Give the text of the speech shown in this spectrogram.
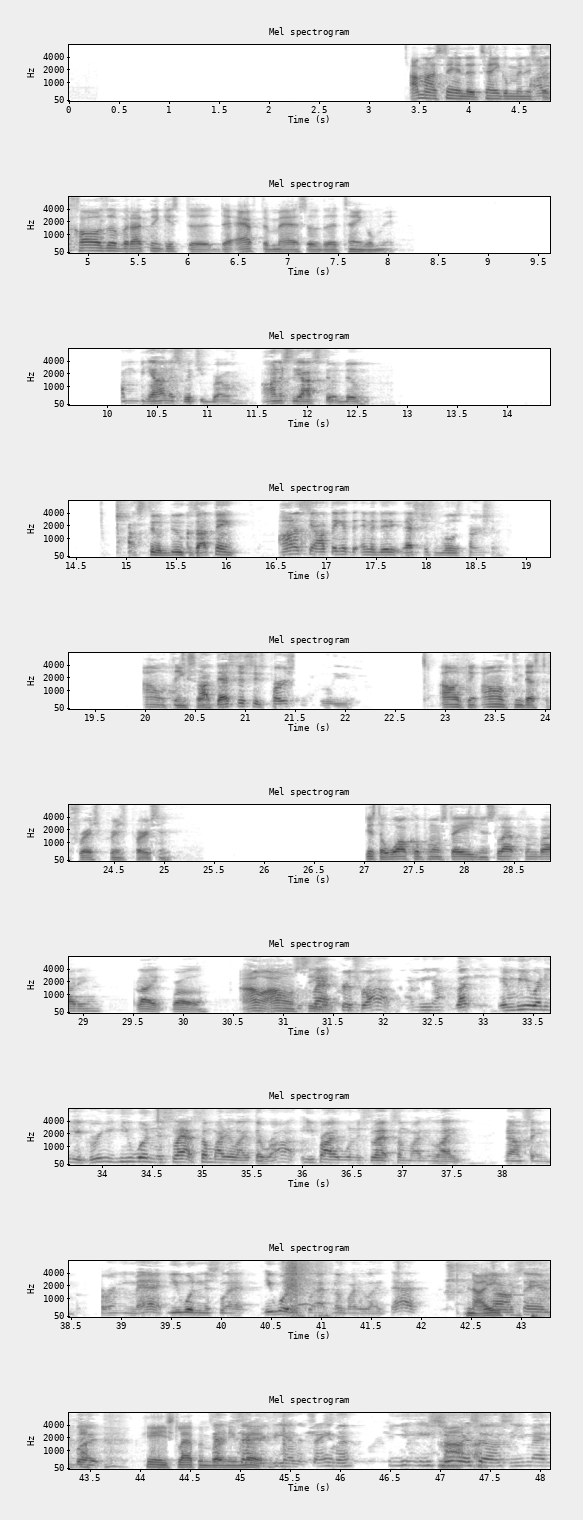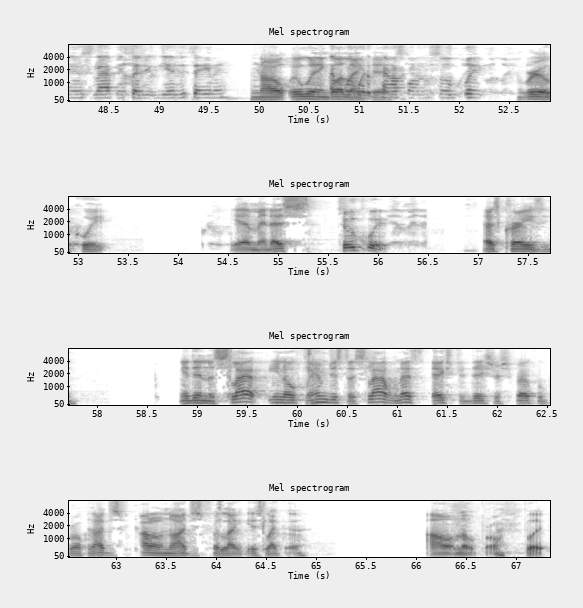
I'm not saying the entanglement is the cause of it. I think it's the the aftermath of the entanglement. I'm gonna be honest with you, bro. Honestly, I still do. I still do because I think, honestly, I think at the end of the day, that's just Will's person. I don't think so. That's just his person, I believe. I don't think I don't think that's the Fresh Prince person. Just to walk up on stage and slap somebody, like, bro, I don't, I don't see slap it. Chris Rock. I mean, I- like, and we already agreed he wouldn't have slapped somebody like The Rock. He probably wouldn't have slapped somebody like, you know, what I'm saying Bernie Mac. He wouldn't have slapped. He wouldn't have slapped nobody like that. Nah, You he, know what I'm saying? But he ain't slapping Bernie Cedric Mac. the Entertainer, he, he sure Nah. as hell. So you imagine slapping Cedric the Entertainer? No, it wouldn't That go like that. pounced on him so quick, Real quick. Yeah, man, that's too quick. That's crazy. And then the slap, you know, for him just to slap him, that's extra disrespectful, bro. Because I just, I don't know, I just feel like it's like a, I don't know, bro. But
